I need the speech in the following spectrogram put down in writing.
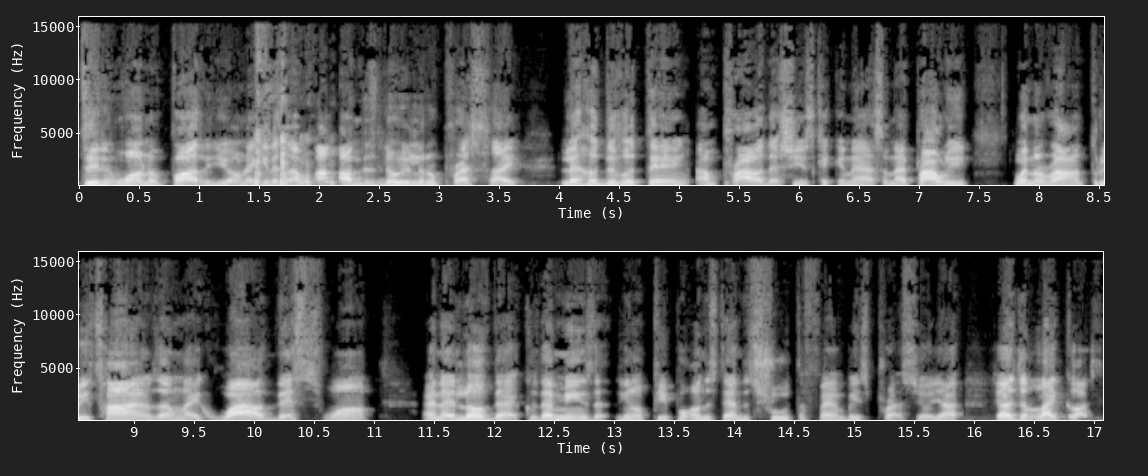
didn't want to bother you. I'm like, listen, I'm, I'm this little little press site. Let her do her thing. I'm proud that she's kicking ass, and I probably went around three times. I'm like, wow, this swamp. And I love that because that means that you know people understand the truth of fan base press. Yo, y'all, y'all just like us.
